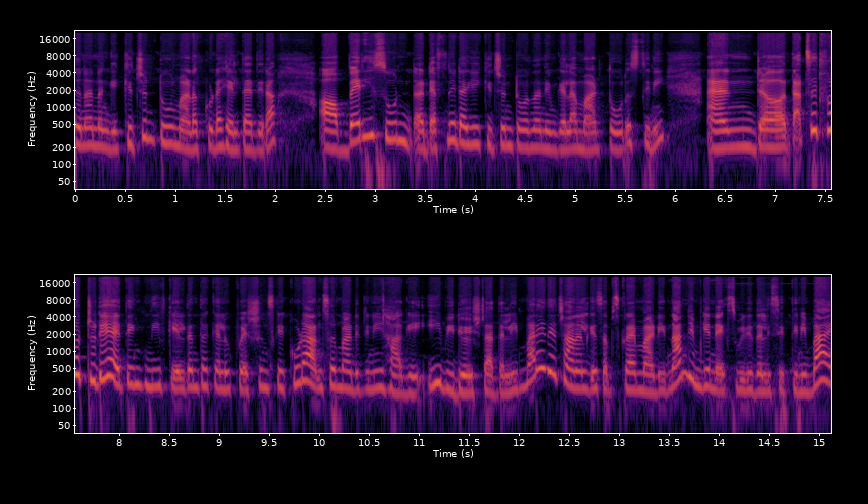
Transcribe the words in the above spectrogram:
ಜನ ನನಗೆ ಕಿಚನ್ ಟೂರ್ ಮಾಡೋಕ್ಕೆ ಕೂಡ ಹೇಳ್ತಾ ಇದ್ದೀರಾ. ವೆರಿ ಸೂನ್ ಡೆಫಿನೆಟ್ ಆಗಿ ಕಿಚನ್ ಟೂರ್ನ ನಿಮಗೆಲ್ಲ ಮಾಡಿ ತೋರಿಸ್ತೀನಿ. And that's it for today I think ನೀವು ಕೇಳಿದಂಥ ಕೆಲವು ಕ್ವೆಶನ್ಸ್ಗೆ ಕೂಡ ಆನ್ಸರ್ ಮಾಡಿದ್ದೀನಿ. ಹಾಗೆ ಈ ವಿಡಿಯೋ ಇಷ್ಟ ಆದಲ್ಲಿ ಮರೀದೆ ಚಾನಲ್ಗೆ ಸಬ್ಸ್ಕ್ರೈಬ್ ಮಾಡಿ. ನಾನು ನಿಮಗೆ ನೆಕ್ಸ್ಟ್ ವಿಡಿಯೋದಲ್ಲಿ ಸಿಗ್ತೀನಿ. ಬಾಯ್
